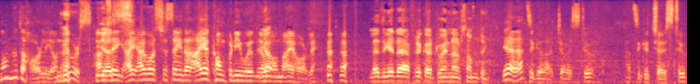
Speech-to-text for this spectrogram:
No, not a Harley, on yours. I'm Yes. saying I, I was just saying that I accompany with Yep. on my Harley. Let's get an Africa Twin or something. yeah, that's a good choice too. That's a good choice too.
